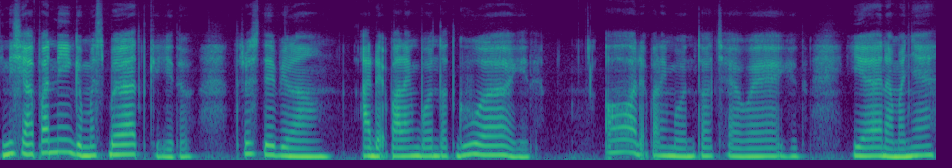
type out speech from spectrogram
ini siapa nih? Gemes banget kayak gitu. Terus dia bilang adek paling bontot gue gitu. Oh adek paling bontot cewek gitu. Iya namanya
